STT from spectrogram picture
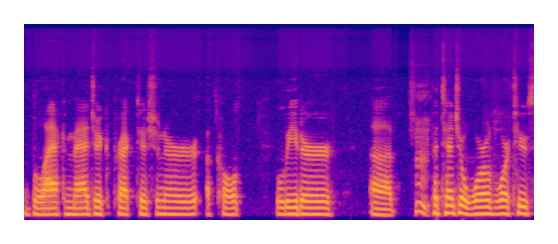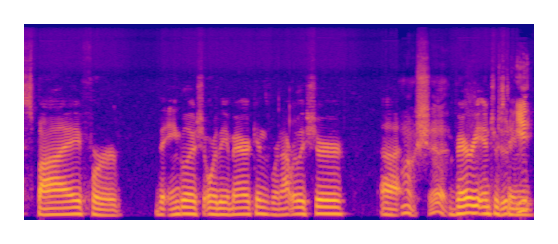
black magic practitioner, occult leader, uh, Hmm. potential World War II spy for the English or the Americans. We're not really sure. Uh, Oh shit. very Dude, interesting.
